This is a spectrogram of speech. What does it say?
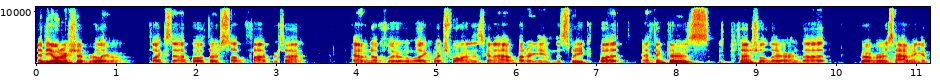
and the ownership really reflects that. Both are sub five percent. I have no clue like which one is going to have a better game this week, but I think there's potential there that whoever is having a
